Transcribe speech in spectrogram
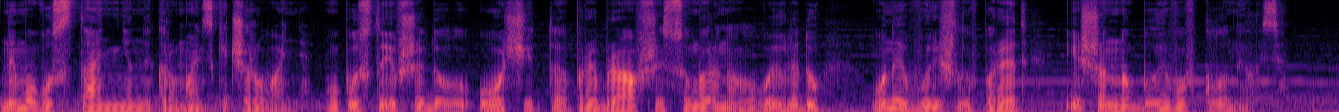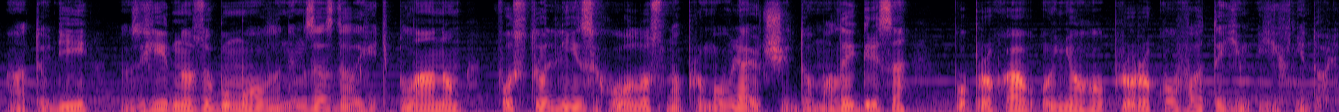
немов останнє некроманське чарування. Опустивши долу очі та прибравши сумирного вигляду, вони вийшли вперед і шанобливо вклонилися. А тоді, згідно з обумовленим заздалегідь планом, Фустоліс, голосно промовляючи до Малегріса, попрохав у нього пророкувати їм їхні долі.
